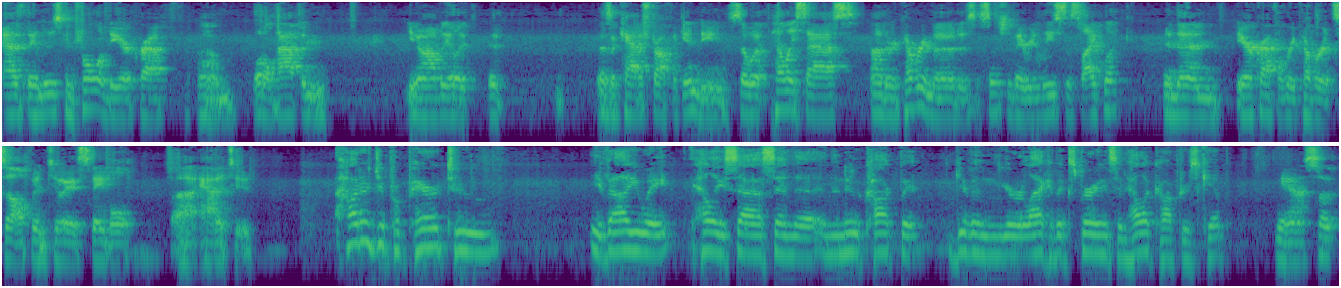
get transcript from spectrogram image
as they lose control of the aircraft, um, what'll happen? You know, obviously, it, as a catastrophic ending. So with HeliSAS, uh, the recovery mode is essentially they release the cyclic, and then the aircraft will recover itself into a stable uh, attitude how did you prepare to evaluate HeliSAS and the and the new cockpit, given your lack of experience in helicopters, Kip? Yeah, so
